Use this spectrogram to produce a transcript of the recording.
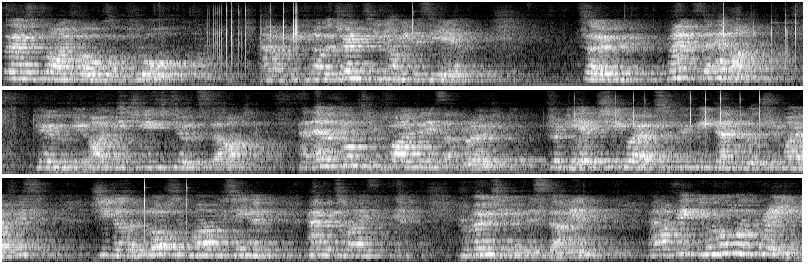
35 foals on the floor. And I think another 20 coming this year. So, thanks to Emma, who you know, I introduced you to at the start. And Emma comes from five minutes up the road from here. She works with me down in Wiltshire in my office. She does a lot of marketing and advertising, promoting of this stallion. And I think you will all agree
